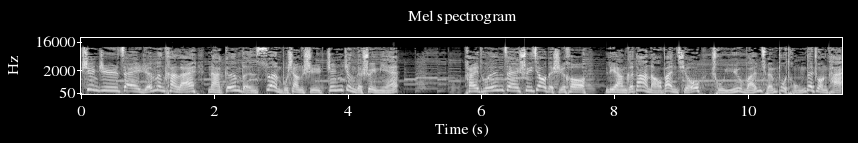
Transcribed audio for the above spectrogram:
甚至在人们看来，那根本算不上是真正的睡眠。海豚在睡觉的时候，两个大脑半球处于完全不同的状态。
